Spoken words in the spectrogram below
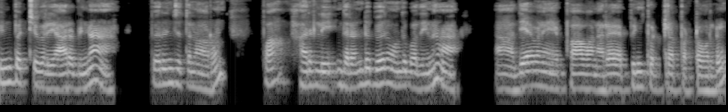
பின்பற்றியவர் யார் அப்படின்னா, பெருஞ்சித்தனாரும், பா. ஹர்லி இந்த ரெண்டு பேரும் வந்து பார்த்தீங்கன்னா, தேவனைய தேவநேய பின்பற்றப்பட்டவர்கள்.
